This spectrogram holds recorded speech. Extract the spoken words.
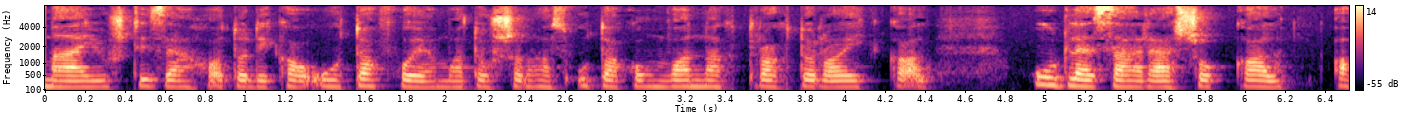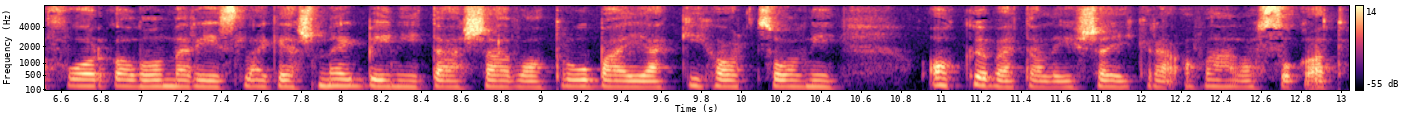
Május 16-a óta folyamatosan az utakon vannak traktoraikkal, útlezárásokkal, a forgalom részleges megbénításával próbálják kiharcolni a követeléseikre a válaszokat.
